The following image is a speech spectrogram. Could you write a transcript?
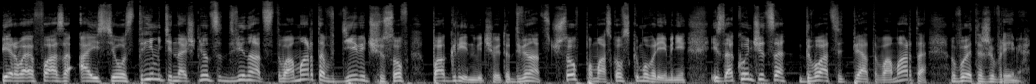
Первая фаза ICO Streamity начнется 12 марта в 9 часов по Гринвичу, это 12 часов по московскому времени, и закончится 25 марта в это же время.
